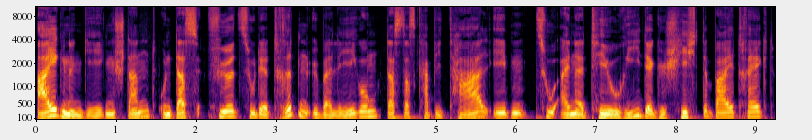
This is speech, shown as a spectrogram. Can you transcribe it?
eigenen Gegenstand. Und das führt zu der dritten Überlegung, dass das Kapital eben zu einer Theorie der Geschichte beiträgt,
